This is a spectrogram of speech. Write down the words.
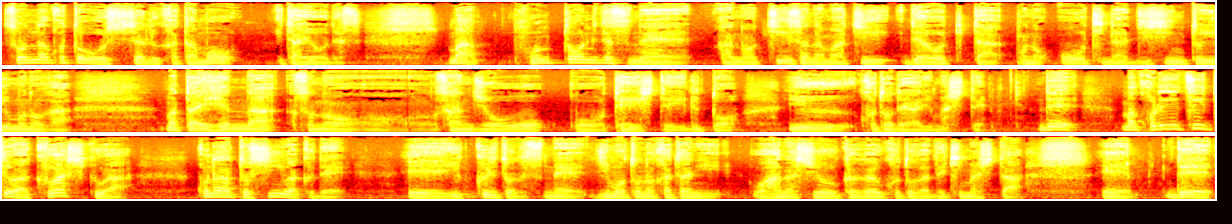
そんなことをおっしゃる方もいたようです。まあ、本当にですね、あの、小さな町で起きた、この大きな地震というものが、まあ、大変な、その、惨状を、こう、呈しているということでありまして。で、まあ、これについては、詳しくは、この後 C 枠で、えー、ゆっくりとですね、地元の方にお話を伺うことができました。えー、で、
